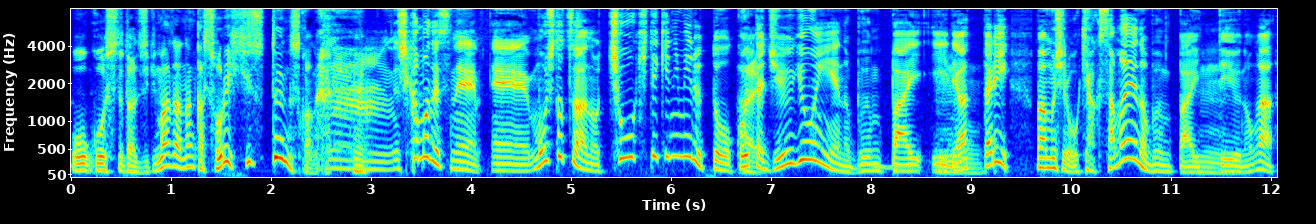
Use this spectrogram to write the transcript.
横行してた時期、まだなんかそれ引きずってんですかね。しかもですね、えー、もう一つは、あの、長期的に見ると、こういった従業員への分配であったり、はいまあ、むしろお客様への分配っていうのが、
